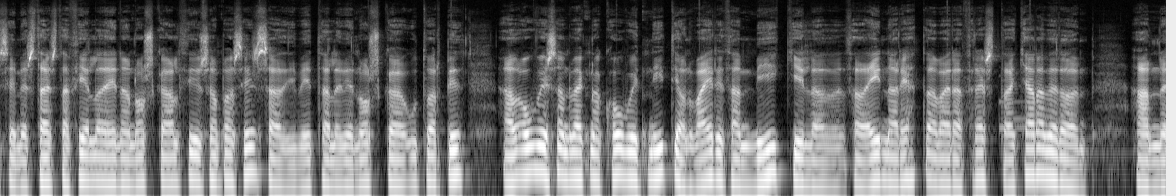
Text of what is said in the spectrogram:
sem er stærsta félagina Norska Alþýðusambansins að í vitali við Norska útvarpið að óvissan vegna COVID-19 væri það mikil að það eina rétt að væri að fresta kjaraverðaðum. Hann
